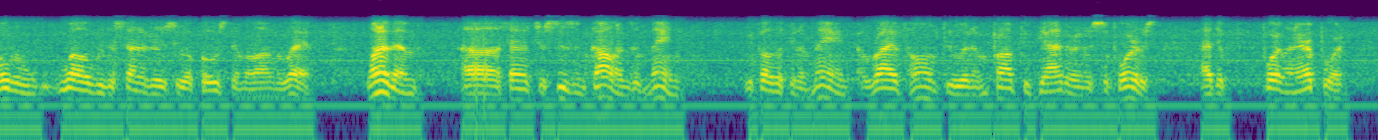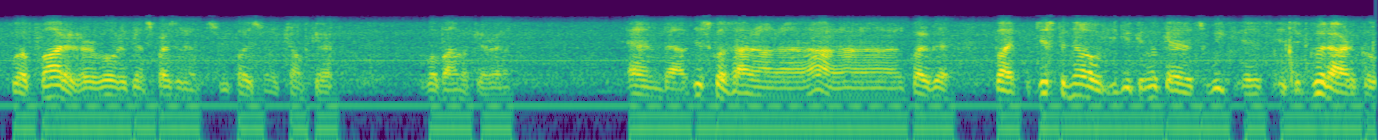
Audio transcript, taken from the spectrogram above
over well with the senators who opposed him along the way. One of them, uh, Senator Susan Collins of Maine, Republican of Maine, arrived home to an impromptu gathering of supporters at the Portland airport who applauded her vote against President's replacement of Trump care, of Obamacare. rather. And uh, this goes on and on and on and on, and on and on quite a bit. But just to know, you you can look at it. It's week. It's, it's a good article.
